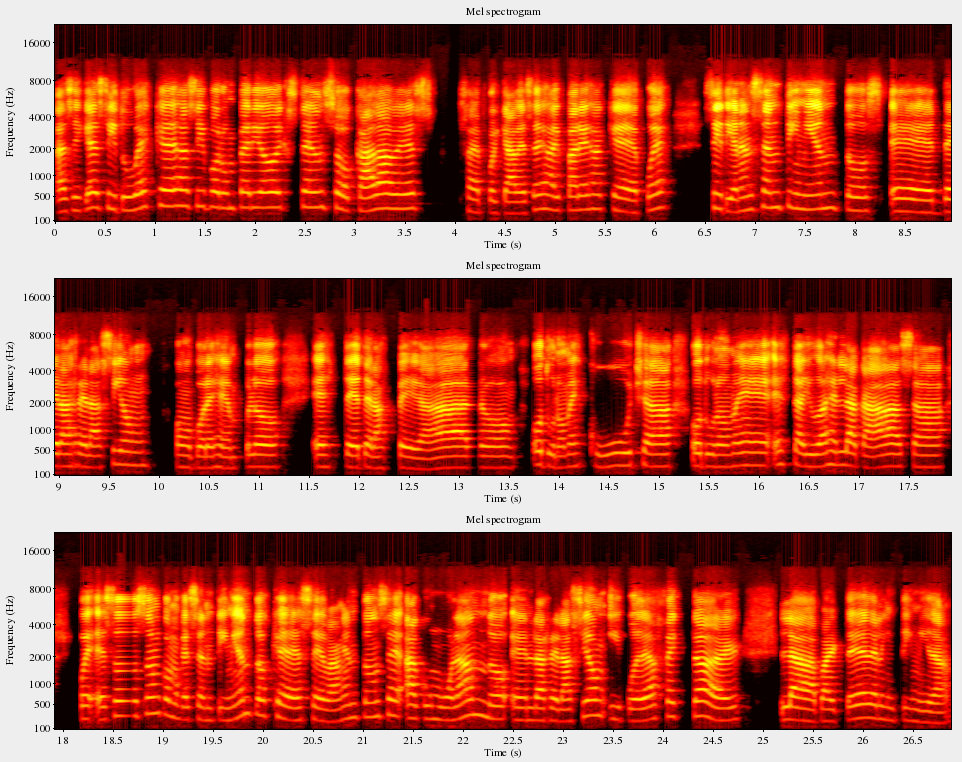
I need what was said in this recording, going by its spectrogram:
Así que si tú ves que es así por un periodo extenso, cada vez, ¿sabes? Porque a veces hay parejas que, pues, si tienen sentimientos eh, de la relación, como por ejemplo, este, te las pegaron, o tú no me escuchas, o tú no me este, ayudas en la casa, pues esos son como que sentimientos que se van entonces acumulando en la relación y puede afectar la parte de la intimidad.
